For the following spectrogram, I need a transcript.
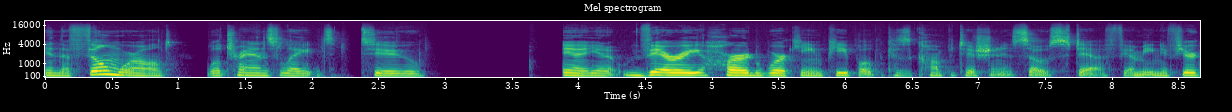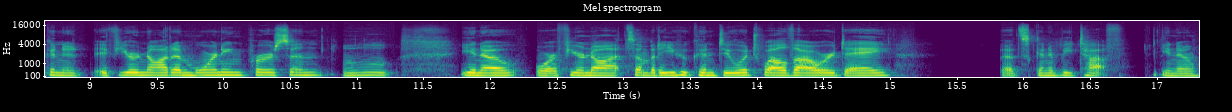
in the film world will translate to you know very hardworking people because the competition is so stiff i mean if you're gonna if you're not a morning person you know or if you're not somebody who can do a 12 hour day that's gonna be tough you know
